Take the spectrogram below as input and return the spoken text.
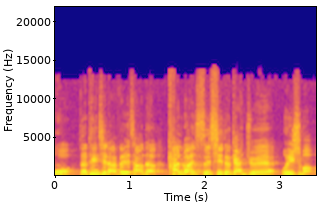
哇！这听起来非常的戡乱时期的感觉。为什么？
